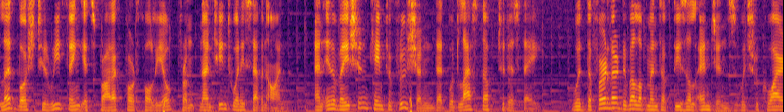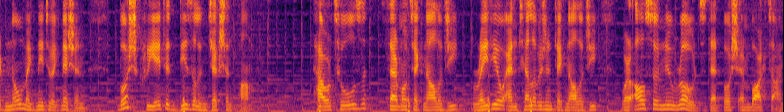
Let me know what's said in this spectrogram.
led Bosch to rethink its product portfolio from 1927 on. An innovation came to fruition that would last up to this day. With the further development of diesel engines, which required no magneto-ignition, Bosch created diesel injection pump. Power tools, thermotechnology, radio and television technology were also new roads that Bosch embarked on.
